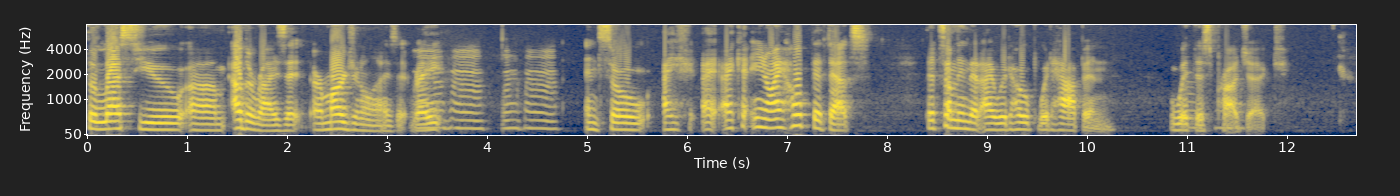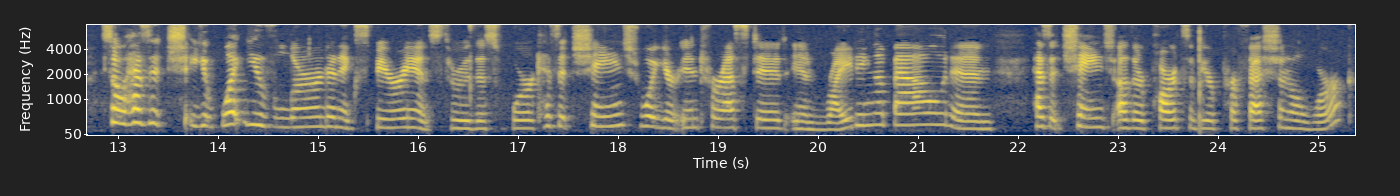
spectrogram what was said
the less you um, otherize it or marginalize it right? Mm-hmm, mm-hmm. and so I, I I can you know I hope that that's that's something that I would hope would happen with this project. So has it what you've learned and experienced through this work has it changed what you're interested in writing about? And has it changed other parts of your professional work?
